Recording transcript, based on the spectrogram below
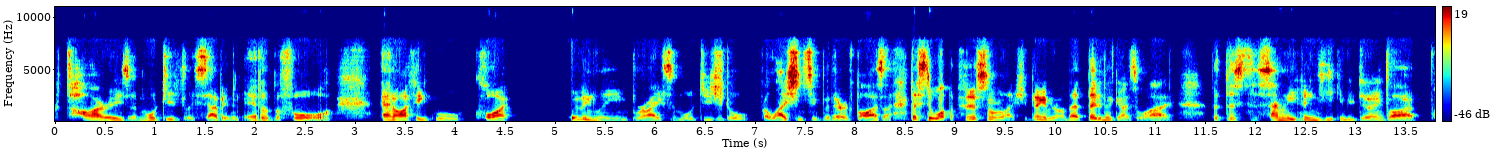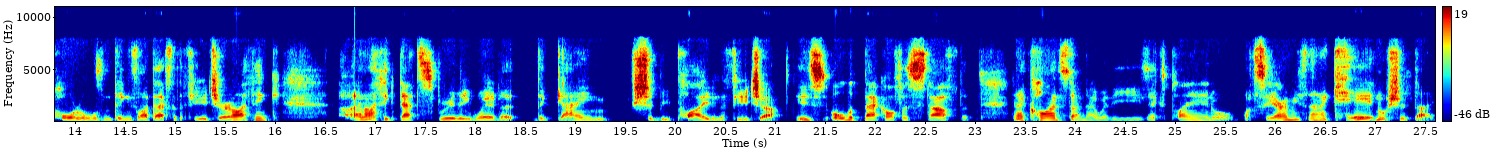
retirees are more digitally savvy than ever before, and I think we'll quite willingly embrace a more digital relationship with their advisor. They still want the personal relationship. Don't get me wrong, that, that never goes away. But there's so many things you can be doing via portals and things like that for the future. And I think and I think that's really where the, the game should be played in the future is all the back office stuff that you know clients don't know whether you use Xplan or what CRM is. They don't care, nor should they.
